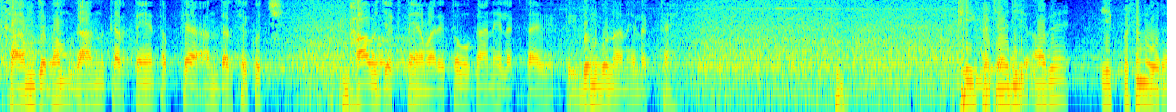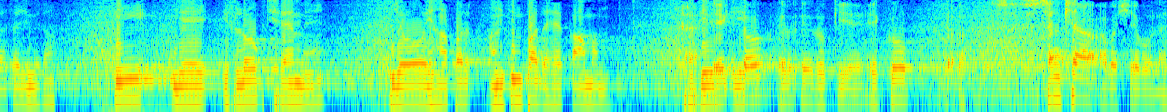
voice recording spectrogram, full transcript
शाम जब हम गान करते हैं तब क्या अंदर से कुछ भाव जगते हैं हमारे? तो वो गाने लगता है व्यक्ति गुनगुनाने लगता है। ठीक है आचार्य जी आगे एक प्रश्न हो रहा है आचार्य जी मेरा कि ये श्लोक छह में जो यहाँ पर अंतिम पद है कामम ये- एक तो रुकिए एक को संख्या अवश्य बोले।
